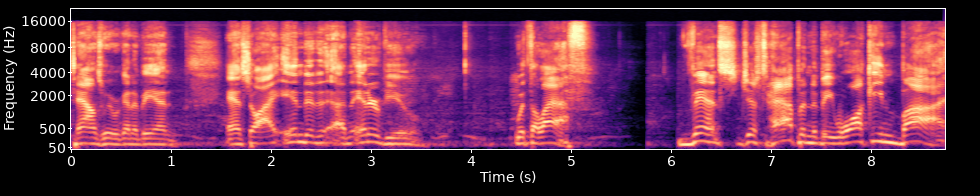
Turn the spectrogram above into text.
towns we were going to be in. And so I ended an interview with a laugh. Vince just happened to be walking by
